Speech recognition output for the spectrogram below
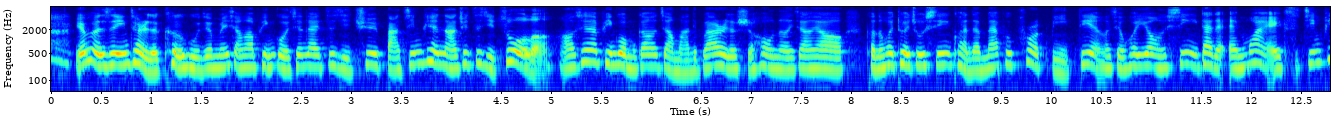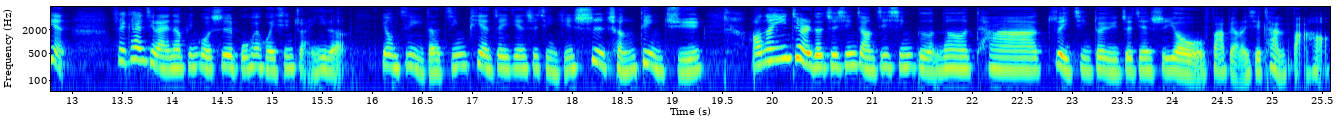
原本是英特尔的客户，就没想到苹果现在自己去把晶片拿去自己做了。好，现在苹果我们刚刚讲嘛，礼拜二的时候呢，将要可能会推出新一款的 Mac Pro 笔电，而且会用新一代的 M1X 晶片，所以看起来呢，苹果是不会回心转意了。用自己的晶片这一件事情已经事成定局。好，那英特尔的执行长基辛格呢？他最近对于这件事又发表了一些看法哈。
